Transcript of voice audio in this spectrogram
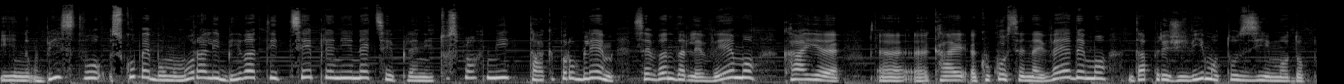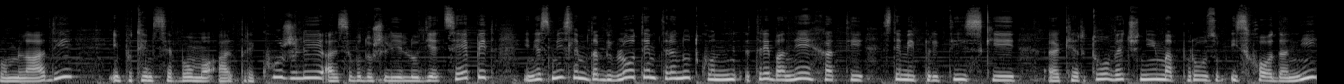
in v bistvu skupaj bomo morali bivati cepljeni in necepljeni. To sploh ni tak problem, se vendarle vemo, kaj je. Kaj, kako se naj vedemo, da preživimo to zimo do pomladi, in potem se bomo ali prekužili, ali se bodo šli ljudje cepiti. In jaz mislim, da bi bilo v tem trenutku treba nehati s temi pritiski, eh, ker to več nima izhoda, ni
